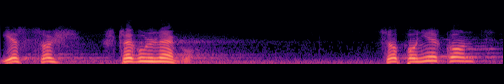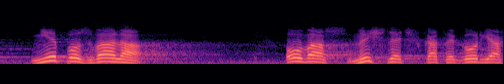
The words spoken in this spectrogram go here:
jest coś szczególnego, co poniekąd nie pozwala o Was myśleć w kategoriach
